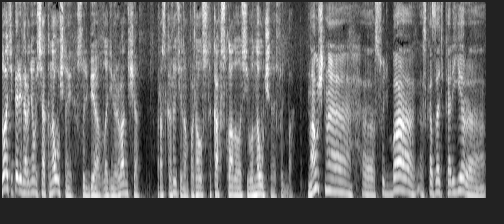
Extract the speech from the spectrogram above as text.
Ну а теперь вернемся к научной судьбе Владимира Ивановича. Расскажите нам, пожалуйста, как складывалась его научная судьба. Научная э, судьба, сказать карьера,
